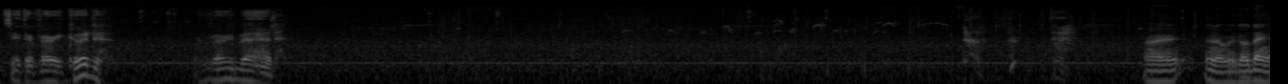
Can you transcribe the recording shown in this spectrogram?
It's either very good or very bad. Alright, and then we go down.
